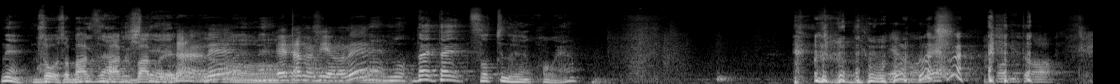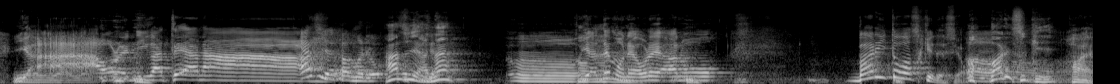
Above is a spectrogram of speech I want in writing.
ねもそうそうバックバック。バックでね。え楽しいやろね。ねもう大体そっちの方やん。いやもうね。本当。いやー俺苦手やなアジアがあんまり。アジアな。うん。いやでもね俺あのバリ島は好きですよ。あバリ好き？はい。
